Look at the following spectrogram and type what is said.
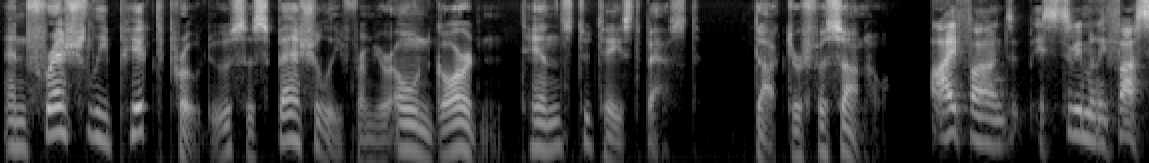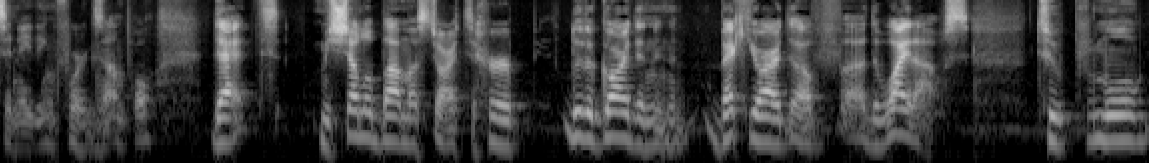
And freshly picked produce, especially from your own garden, tends to taste best. Dr. Fasano. I found extremely fascinating, for example, that Michelle Obama started her little garden in the backyard of uh, the White House to promote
